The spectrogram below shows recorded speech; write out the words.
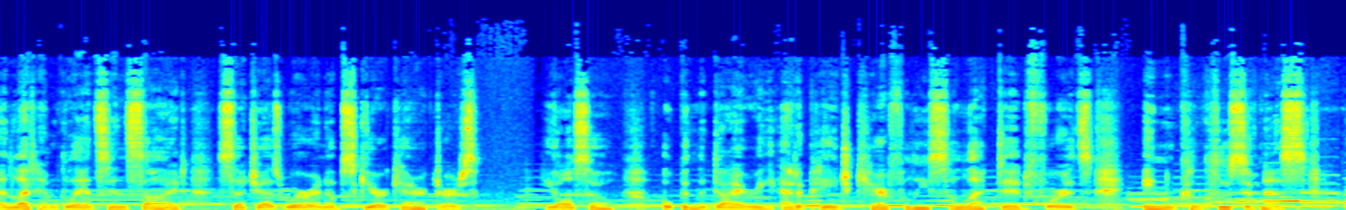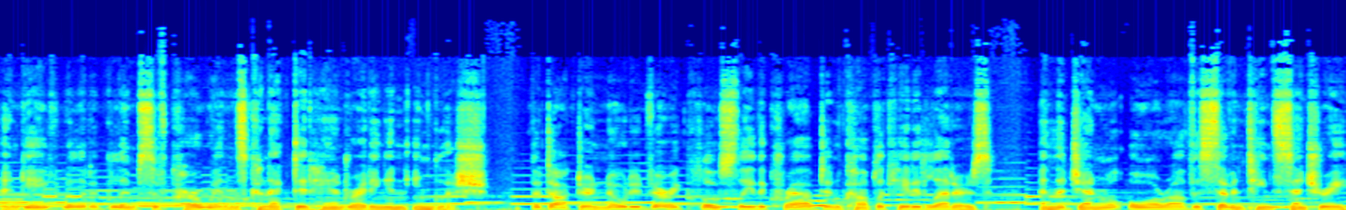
and let him glance inside, such as were in obscure characters. He also opened the diary at a page carefully selected for its inconclusiveness and gave Willett a glimpse of Curwen's connected handwriting in English. The doctor noted very closely the crabbed and complicated letters and the general aura of the 17th century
